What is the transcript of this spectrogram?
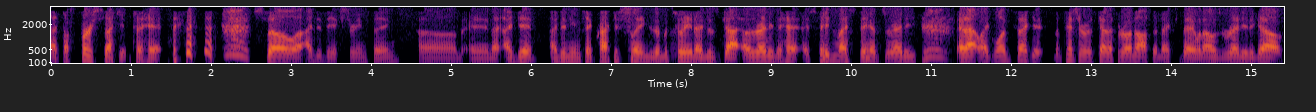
at the first second to hit. so uh, I did the extreme thing um, and I, I did. I didn't even take practice swings in between. I just got. I was ready to hit. I stayed in my stance, ready, and at like one second, the pitcher was kind of thrown off the next day when I was ready to go.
